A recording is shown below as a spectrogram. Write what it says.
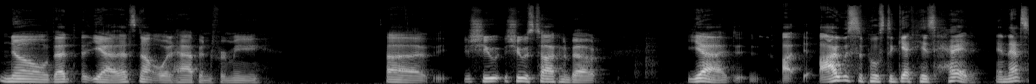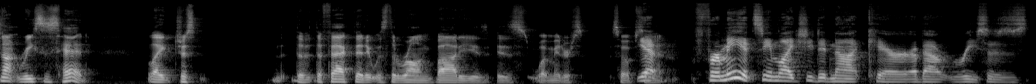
No, that yeah, that's not what happened for me. Uh, she she was talking about, yeah, I, I was supposed to get his head, and that's not Rhys's head. Like just the the fact that it was the wrong body is is what made her so upset. Yeah, for me, it seemed like she did not care about Rhys's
